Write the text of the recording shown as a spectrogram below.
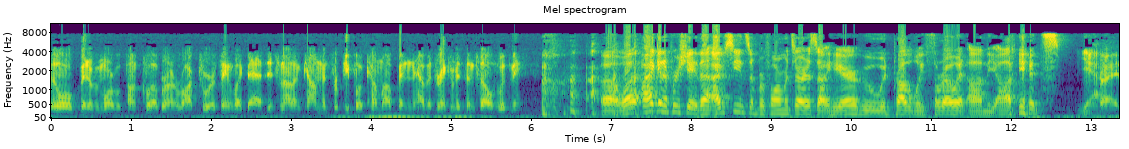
a little bit of a more of a punk club or on a rock tour, or things like that, it's not uncommon for people to come up and have a drink of it themselves with me. Uh, well, I can appreciate that. I've seen some performance artists out here who would probably throw it on the audience. yeah. Right.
